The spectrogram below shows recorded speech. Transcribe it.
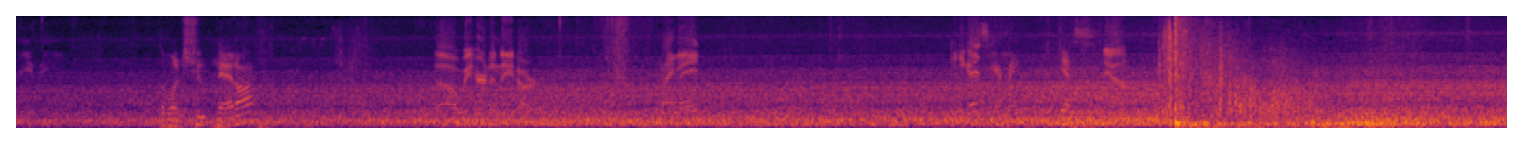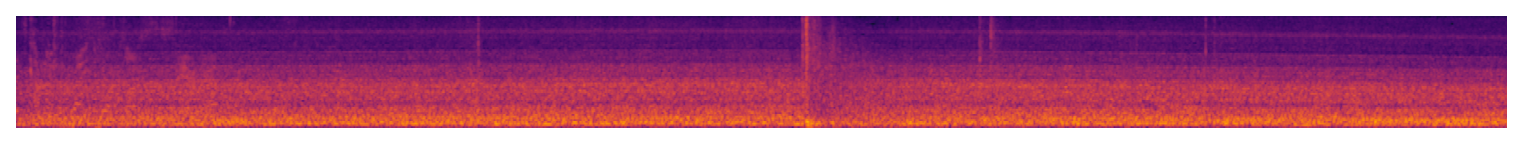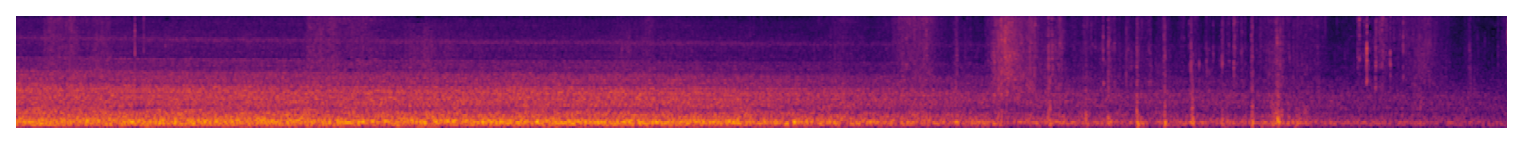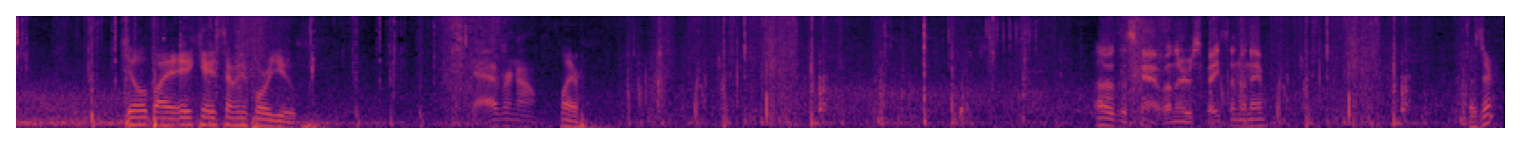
Maybe. The one shooting that off? No, we heard an 8 art. My nade. Can you guys hear me? Yes. Yeah. It's coming right towards us. This aircraft. Killed by AK-74U. Yeah, ever now. Player. Oh, the scav. Wasn't there a space in the name? Was there?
